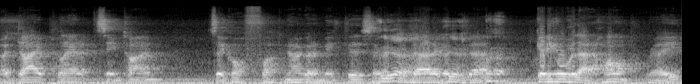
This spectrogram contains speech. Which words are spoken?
a diet plan at the same time. It's like, oh fuck, now I gotta make this, I gotta Yeah, do that, I gotta yeah. do that. Getting over that hump, right?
